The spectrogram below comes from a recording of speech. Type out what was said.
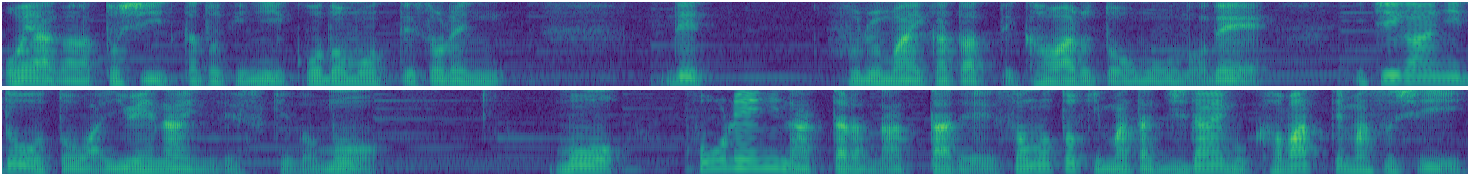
親が年いった時に子供ってそれで振る舞い方って変わると思うので一概にどうとは言えないんですけどももう高齢になったらなったでその時また時代も変わってますし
